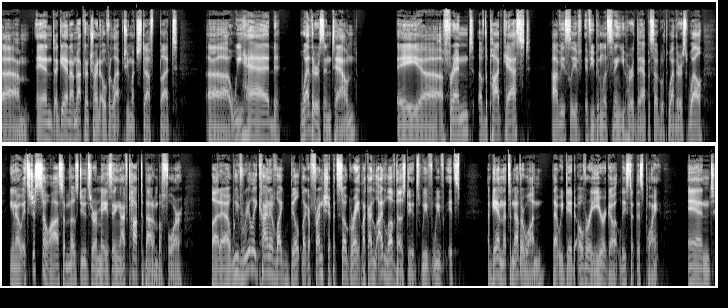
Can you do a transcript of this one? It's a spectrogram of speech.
um, and again, I'm not going to try and overlap too much stuff, but uh, we had Weathers in town, a, uh, a friend of the podcast. Obviously, if, if you've been listening, you heard the episode with Weathers. Well, you know, it's just so awesome. Those dudes are amazing. I've talked about them before but uh, we've really kind of like built like a friendship. It's so great. Like I, I love those dudes. We've we've it's again that's another one that we did over a year ago at least at this point, and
